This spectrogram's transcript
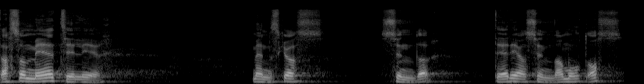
Dersom vi tilgir menneskers synder, det de har synda mot oss,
